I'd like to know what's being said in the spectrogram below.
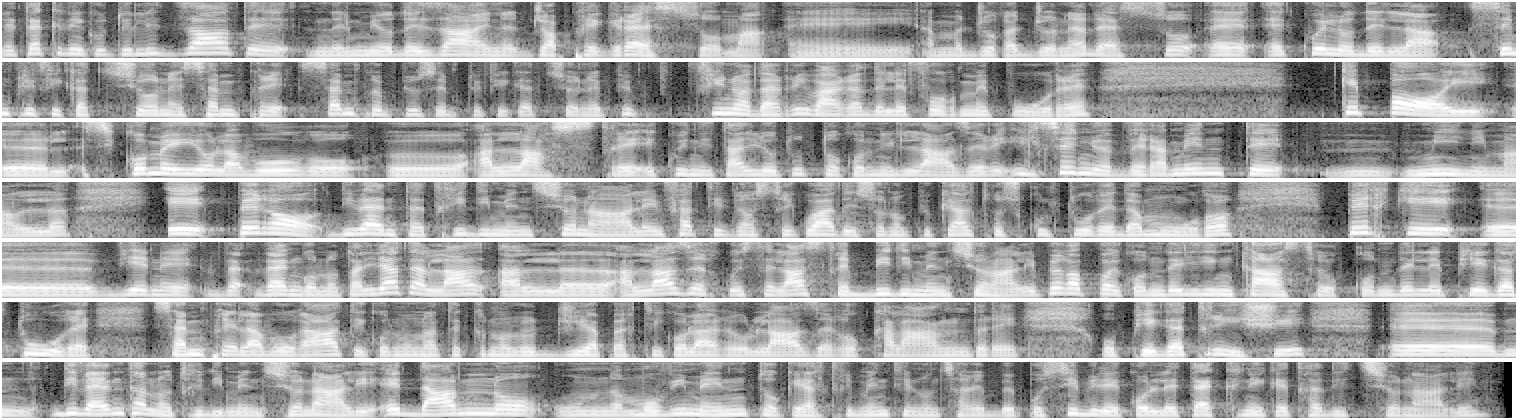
Le tecniche utilizzate nel mio design già pregresso, ma eh, a maggior ragione adesso, è, è quello della semplificazione, sempre, sempre più semplificazione, più, fino ad arrivare a delle forme pure che poi, eh, siccome io lavoro eh, a lastre e quindi taglio tutto con il laser, il segno è veramente mm, minimal e però diventa tridimensionale, infatti i nostri quadri sono più che altro sculture da muro, perché eh, viene, vengono tagliate al, al, al, laser queste lastre bidimensionali, però poi con degli incastri o con delle piegature sempre lavorate con una tecnologia particolare o laser o calandre o piegatrici, eh, diventano tridimensionali e danno un movimento che altrimenti non sarebbe possibile con le tecniche tradizionali.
